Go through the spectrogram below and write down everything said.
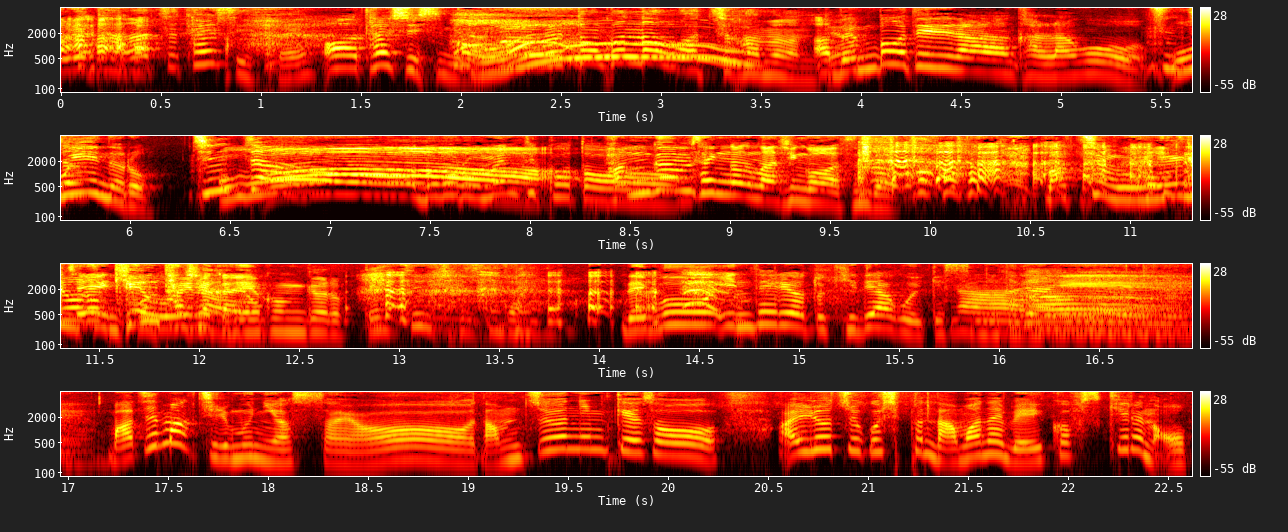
우리 다 같이 탈 수 있어요? 어, 탈 수 있습니다. 활동 끝나고 같이 가면 안 돼요? 아, 멤버들이랑 가려고 5인으로. 진짜 와, 너무 로맨틱하다. 방금 생각나신 것 같은데. 마침 오이 제제 기억 타실까요? 공교롭게. 진짜, 진짜. 내부 인테리어도 기대하고 있겠습니다. 아, 네. 마지막 질문이었어요. 남주님께서 알려주고 싶은 나만의 메이크업 스킬은 없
